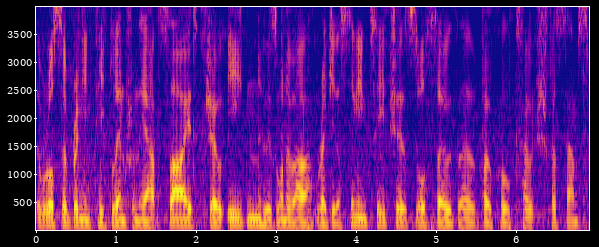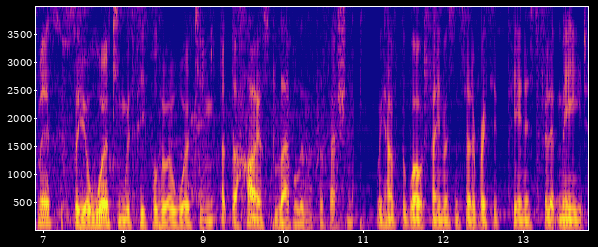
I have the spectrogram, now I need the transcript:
We're also bringing people in from the outside. Joe Eden, who's one of our regular singing teachers, also the vocal coach for Sam Smith. So you're working with people who are working at the highest level in the profession. We have the world famous and celebrated pianist Philip Mead,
